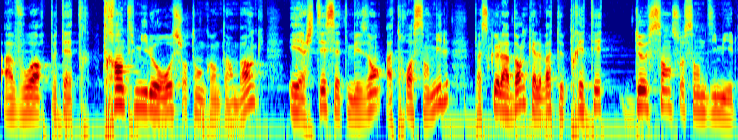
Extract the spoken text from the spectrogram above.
avoir peut-être 30 000 euros sur ton compte en banque et acheter cette maison à 300 000 parce que la banque, elle va te prêter 270 000.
